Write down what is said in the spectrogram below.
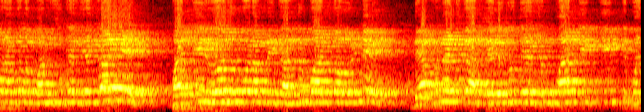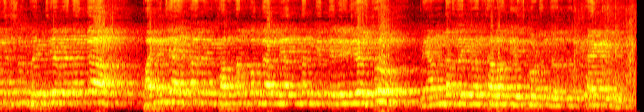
ప్రజల మనసు గెలిచాలి ప్రతి రోజు కూడా మీకు అందుబాటులో ఉండి డెఫినెట్గా తెలుగుదేశం పార్టీ కీర్తి ప్రతిష్టలు పెంచే విధంగా పనిచేస్తానని సందర్భంగా మీ అందరికీ తెలియజేస్తూ మీ అందరి దగ్గర సెలవు తీసుకోవడం జరుగుతుంది. థ్యాంక్ యూ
